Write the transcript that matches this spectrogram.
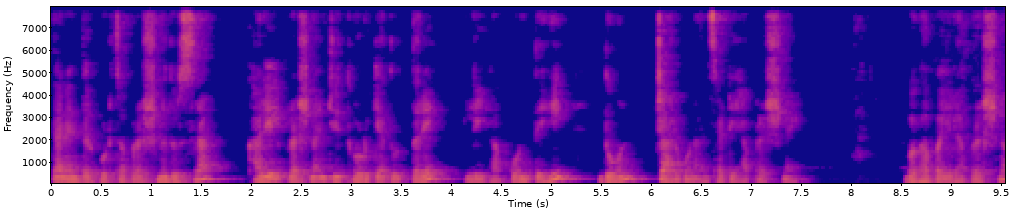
त्यानंतर पुढचा प्रश्न दुसरा. खालील प्रश्नांची थोडक्यात उत्तरे लिहा. कोणतेही दोन चार गुणांसाठी हा प्रश्न आहे. बघा पहिला प्रश्न.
